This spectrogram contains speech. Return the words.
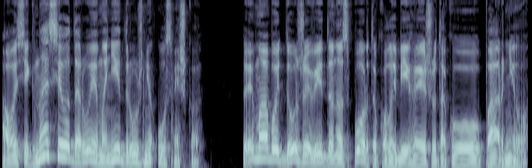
А ось Ігнасіо дарує мені дружню усмішку. Ти, мабуть, дуже віддана спорту, коли бігаєш у таку парню.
